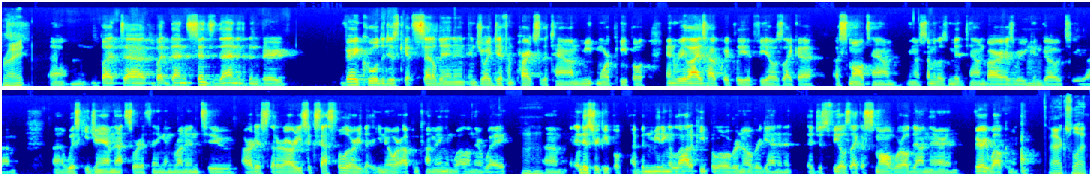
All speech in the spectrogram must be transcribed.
Right. Um, but uh, but then since then it's been very very cool to just get settled in and enjoy different parts of the town, meet more people, and realize how quickly it feels like a a small town. You know, some of those midtown bars where you mm. can go to um, uh, whiskey jam, that sort of thing, and run into artists that are already successful or that you know are up and coming and well on their way. Mm-hmm. Um, and industry people. I've been meeting a lot of people over and over again, and it, it just feels like a small world down there and very welcoming. Excellent.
